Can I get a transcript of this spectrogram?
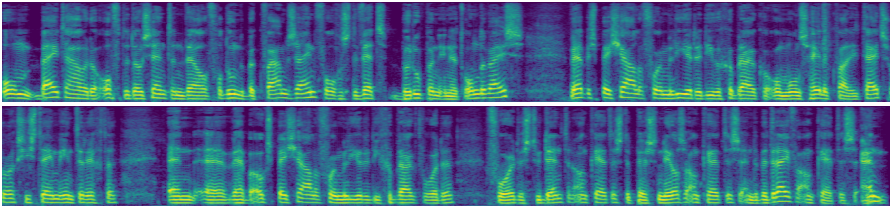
om bij te houden of de docenten wel voldoende bekwaam zijn... volgens de wet beroepen in het onderwijs. We hebben speciale formulieren die we gebruiken om ons hele kwaliteitszorgsysteem in te richten. En eh, we hebben ook speciale formulieren die gebruikt worden... voor de studentenenquêtes, de personeelsenquêtes en de bedrijvenenquêtes. En,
